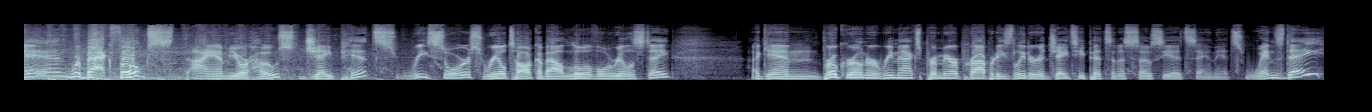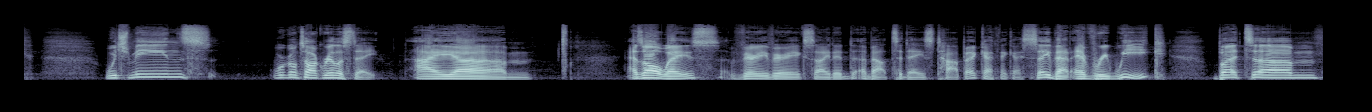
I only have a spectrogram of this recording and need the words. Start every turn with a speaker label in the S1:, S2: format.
S1: And we're back, folks. I am your host, Jay Pitts, resource, real talk about Louisville real estate. Again, broker owner, Remax Premier Properties, leader at JT Pitts and Associates, and it's Wednesday, which means we're going to talk real estate. I, um, as always, very, very excited about today's topic. I think I say that every week, but um,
